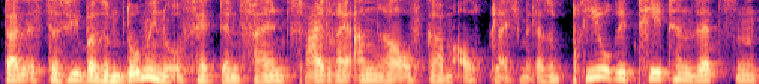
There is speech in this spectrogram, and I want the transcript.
dann ist das wie bei so einem Dominoeffekt, dann fallen zwei, drei andere Aufgaben auch gleich mit. Also Prioritäten setzen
